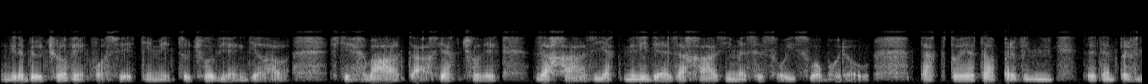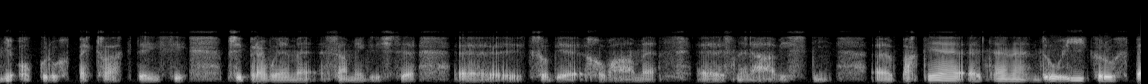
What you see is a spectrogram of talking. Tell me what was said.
kde byl člověk v osvětimi, co člověk dělal v těch válkách, jak člověk zachází, jak my lidé zacházíme se svojí svobodou. Tak to je ta první, to je ten první okruh pekla, který si připravujeme sami, když se e, k sobě chováme e, s nenávistí. Pak je ten druhý kruh pekla,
